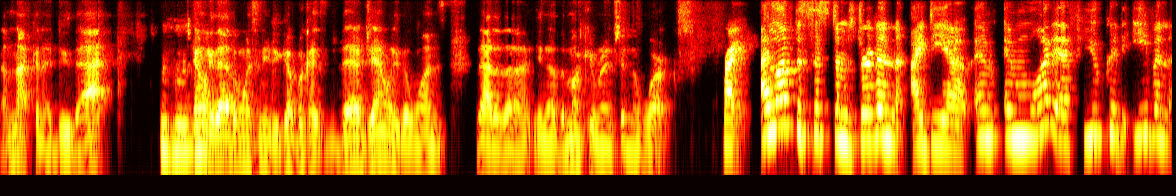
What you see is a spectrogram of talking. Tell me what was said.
I'm not going to do that. Mhm. Generally, they're the ones that need to go because they're generally the ones that are the, you know, the monkey wrench in the works. Right. I love the systems driven idea. And, and what if you could even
